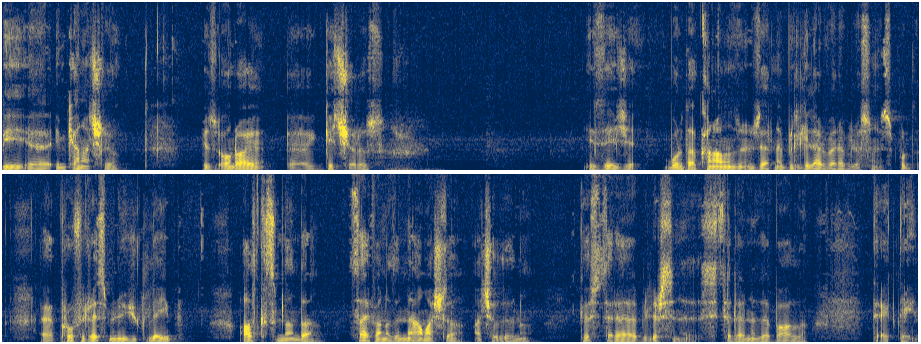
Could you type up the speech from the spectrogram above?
bir e, imkan açılıyor. Biz orayı e, geçiyoruz. İzleyici burada kanalınızın üzerine bilgiler verebiliyorsunuz. Burada e, profil resmini yükleyip alt kısımdan da sayfanızın ne amaçla açıldığını gösterebilirsiniz. Sitelerinize bağlı de ekleyin.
